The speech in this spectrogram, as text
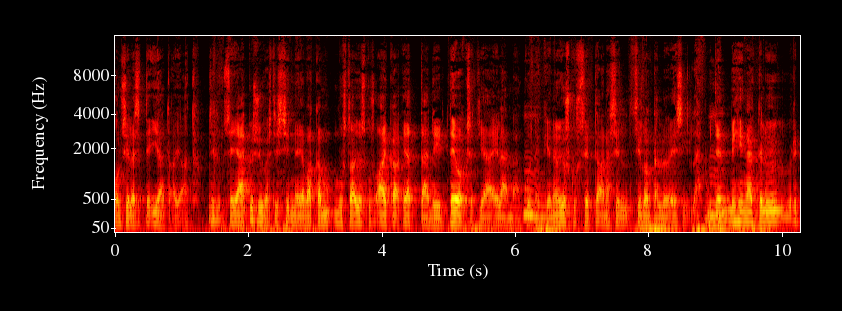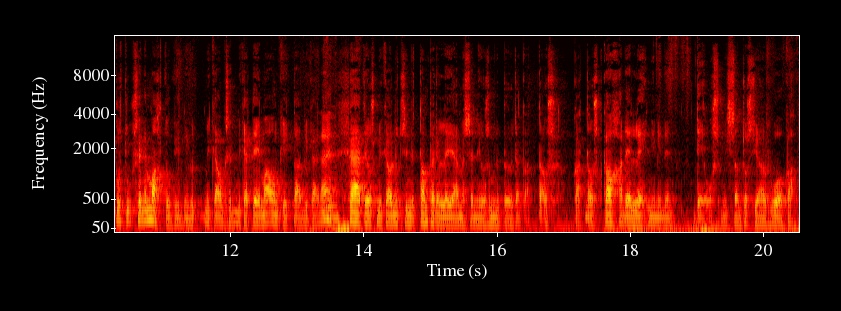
on siellä sitten iät ajat. Se jää pysyvästi sinne ja vaikka musta joskus aika jättää, niin teokset jää elämään kuitenkin. Mm. ne on joskus sitten aina silloin tällöin esillä. Miten, mm. Mihin näyttelyripustukseen ne mahtuukin, niin kuin mikä, on se, mikä teema onkin tai mikä näin. Mm. Tämä teos, mikä on nyt sinne Tampereelle jäämässä, niin on semmoinen pöytäkattaus. Kattaus kahdelle niminen teos, missä on tosiaan ruoka,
